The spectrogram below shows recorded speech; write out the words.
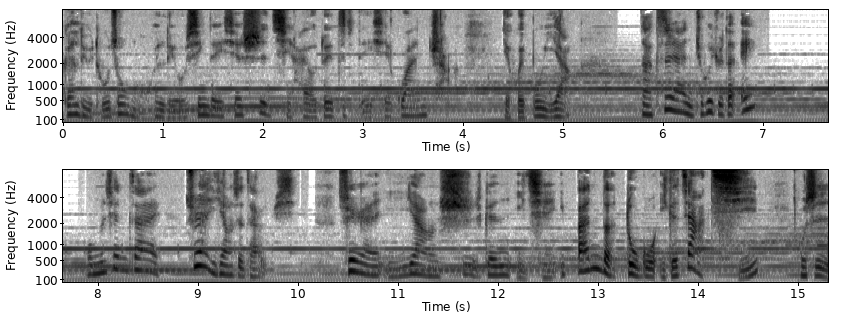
跟旅途中我们会留心的一些事情，还有对自己的一些观察，也会不一样。那自然你就会觉得，哎，我们现在虽然一样是在旅行，虽然一样是跟以前一般的度过一个假期，或是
